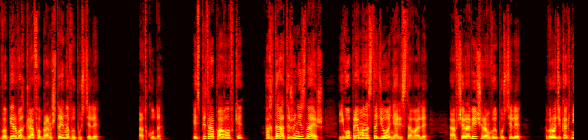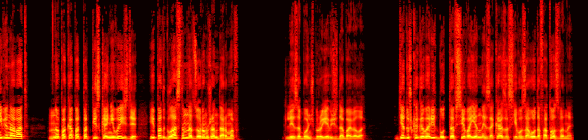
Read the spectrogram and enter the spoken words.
Во-первых, графа Бронштейна выпустили». «Откуда?» «Из Петропавловки. Ах да, ты же не знаешь. Его прямо на стадионе арестовали. А вчера вечером выпустили. Вроде как не виноват, но пока под подпиской о невыезде и под гласным надзором жандармов». Лиза Бонч-Бруевич добавила. «Дедушка говорит, будто все военные заказы с его заводов отозваны.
